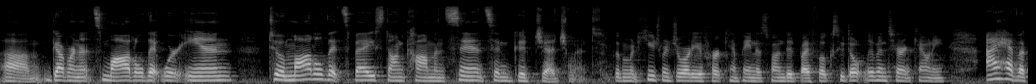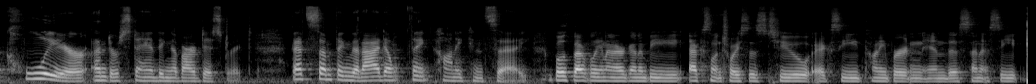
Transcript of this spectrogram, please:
um, governance model that we're in to a model that's based on common sense and good judgment. The huge majority of her campaign is funded by folks who don't live in Tarrant County. I have a clear understanding of our district. That's something that I don't think Konni can say. Both Beverly and I are going to be excellent choices to exceed Konni Burton in this Senate seat.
